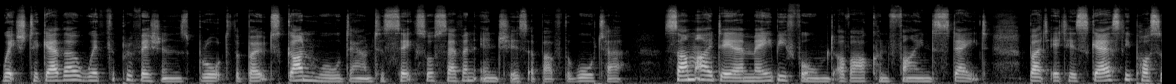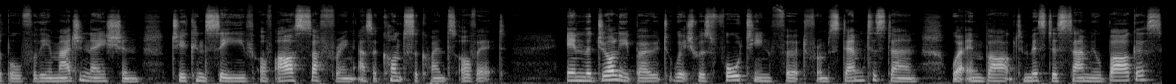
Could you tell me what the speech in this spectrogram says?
which together with the provisions brought the boat's gunwale down to six or seven inches above the water. Some idea may be formed of our confined state, but it is scarcely possible for the imagination to conceive of our suffering as a consequence of it. In the jolly boat, which was 14 foot from stem to stern, were embarked Mr. Samuel Bargus,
